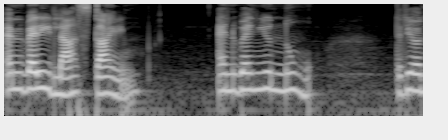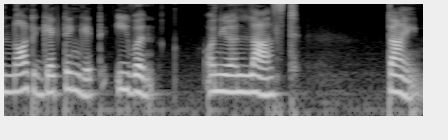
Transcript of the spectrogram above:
and very last time. And when you know that you are not getting it even on your last time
